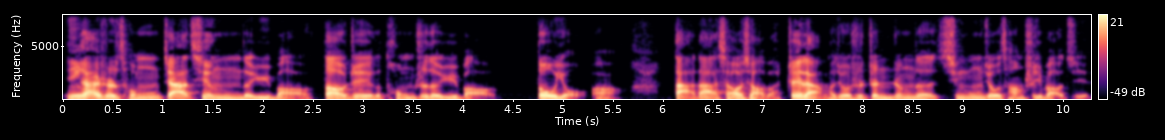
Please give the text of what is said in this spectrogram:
应该是从嘉庆的御宝到这个同治的御宝都有啊，大大小小吧。这两个就是镇征的清宫旧藏十七宝级，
